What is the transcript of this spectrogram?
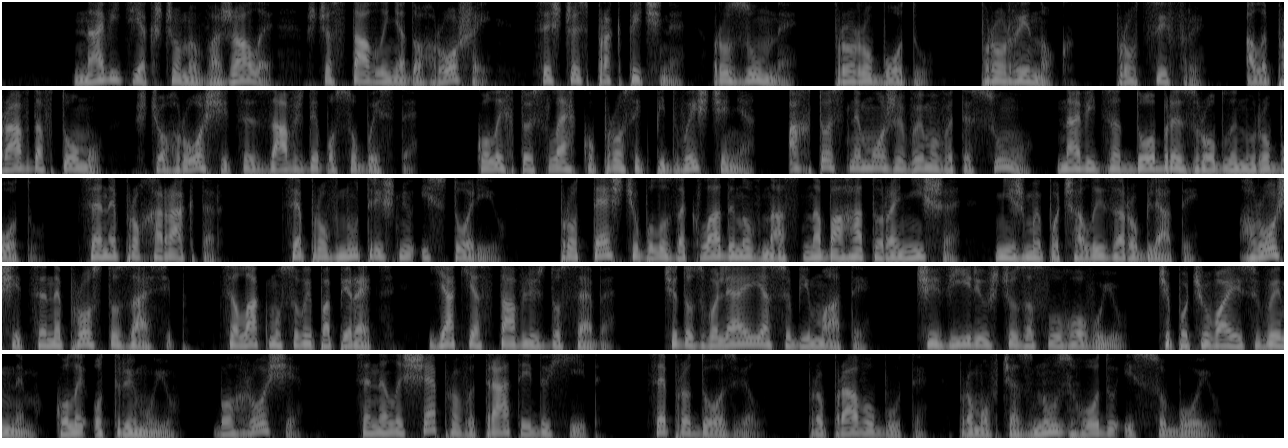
Навіть якщо ми вважали, що ставлення до грошей це щось практичне, розумне, про роботу, про ринок, про цифри. Але правда в тому, що гроші це завжди особисте. Коли хтось легко просить підвищення, а хтось не може вимовити суму навіть за добре зроблену роботу. Це не про характер, це про внутрішню історію, про те, що було закладено в нас набагато раніше, ніж ми почали заробляти. Гроші це не просто засіб, це лакмусовий папірець, як я ставлюсь до себе. Чи дозволяю я собі мати, чи вірю, що заслуговую, чи почуваюсь винним, коли отримую. Бо гроші це не лише про витрати й дохід, це про дозвіл, про право бути, про мовчазну згоду із собою.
